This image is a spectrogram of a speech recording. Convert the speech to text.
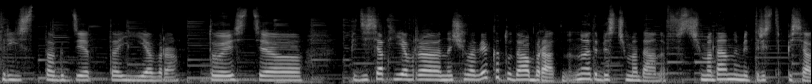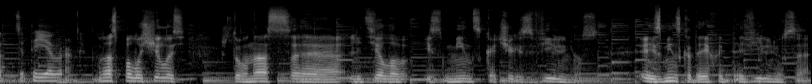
300 где-то евро. То есть э, 50 евро на человека туда-обратно. Но это без чемоданов. С чемоданами 350 где-то евро. У нас получилось, что у нас э, летело из Минска через Вильнюс из Минска доехать до Вильнюса,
